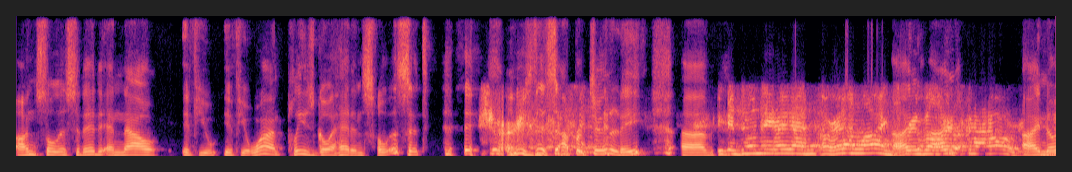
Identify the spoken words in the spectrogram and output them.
unsolicited, and now if you if you want, please go ahead and solicit. Sure. Use this opportunity. Um, You can donate right on right online. I- I know- SpringvilleArts.org. I know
